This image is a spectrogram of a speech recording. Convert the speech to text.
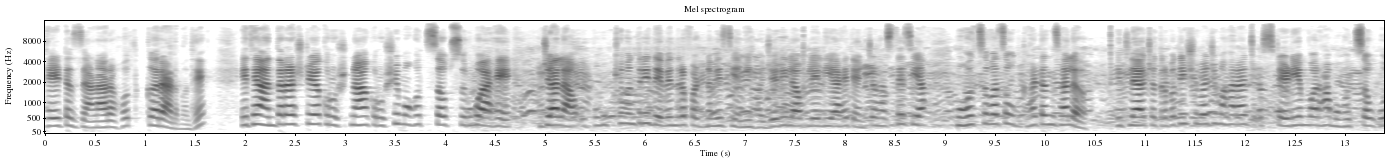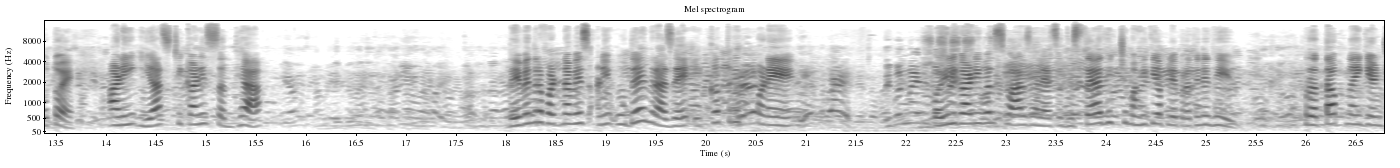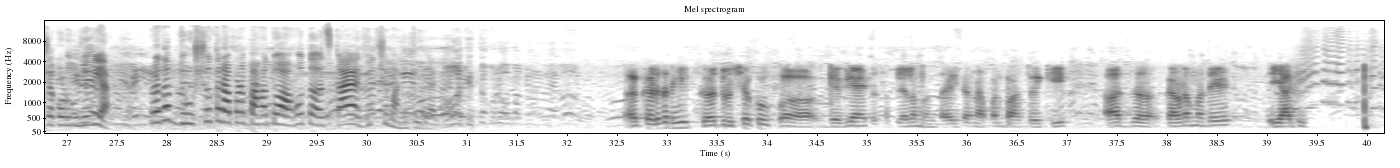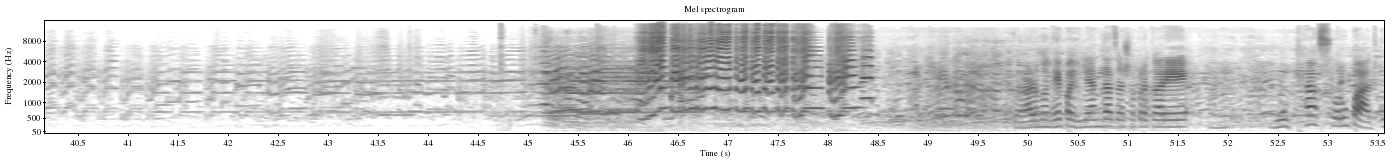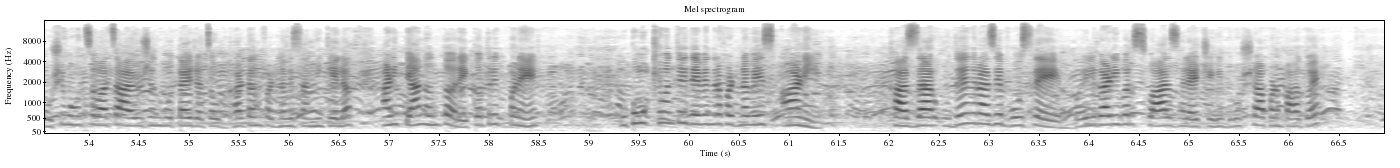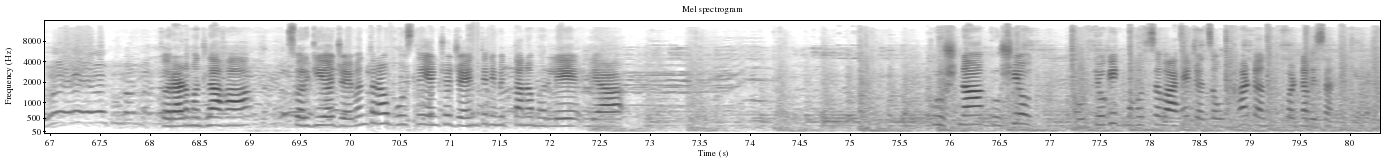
थेट जाणार आहोत कराडमध्ये. इथे आंतरराष्ट्रीय कृष्णा कृषी महोत्सव सुरू आहे ज्याला उपमुख्यमंत्री देवेंद्र फडणवीस यांनी हजेरी लावलेली आहे. त्यांच्या हस्तेच या महोत्सवाचं उद्घाटन झालं. इथल्या छत्रपती शिवाजी महाराज स्टेडियमवर हा महोत्सव होतोय. आणि याच ठिकाणी सध्या देवेंद्र फडणवीस आणि उदयनराजे एकत्रितपणे बैलगाडीवर स्वार झाल्याचं दिसतंय. अधिकची माहिती आपले प्रतिनिधी प्रताप नाईक यांच्याकडून घेऊया. प्रताप दृश्य तर आपण पाहतो आहोतच. काय अधिकची माहिती द्याल? खर तर ही दृश्य खूप वेगळी आहेत असं आपल्याला म्हणता येईल. कारण आपण पाहतोय की आज कराडामध्ये या ठिकाणी कराडमध्ये पहिल्यांदाच अशा प्रकारे मोठ्या स्वरूपात कृषी महोत्सवाचं आयोजन होत आहे ज्याचं उद्घाटन फडणवीसांनी केलं. आणि त्यानंतर एकत्रितपणे उपमुख्यमंत्री देवेंद्र फडणवीस आणि खासदार उदयनराजे भोसले बैलगाडीवर स्वार झाल्याची ही दृश्य आपण पाहतोय. कराडमधला हा स्वर्गीय जयवंतराव भोसले यांच्या जयंतीनिमित्तानं भरलेल्या कृष्णा कृषी औद्योगिक महोत्सव आहे ज्याचं उद्घाटन फडणवीसांनी केलं.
